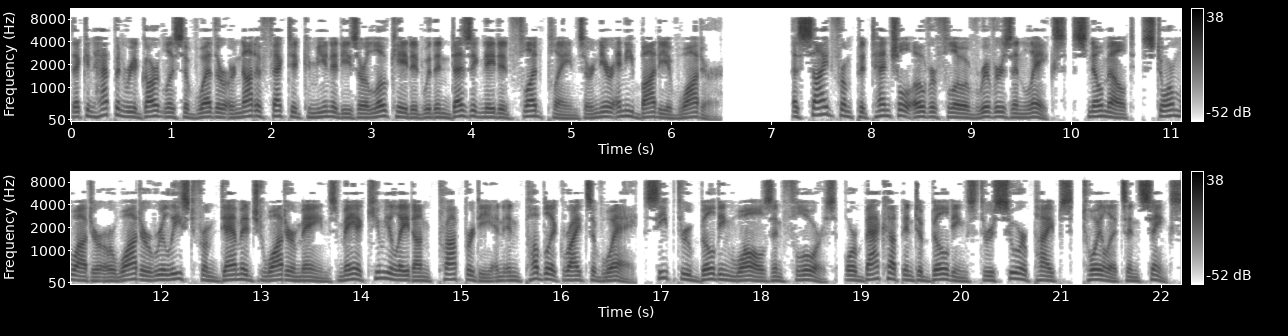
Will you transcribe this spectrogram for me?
that can happen regardless of whether or not affected communities are located within designated floodplains or near any body of water. Aside from potential overflow of rivers and lakes, snowmelt, stormwater or water released from damaged water mains may accumulate on property and in public rights-of-way, seep through building walls and floors, or back up into buildings through sewer pipes, toilets and sinks.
